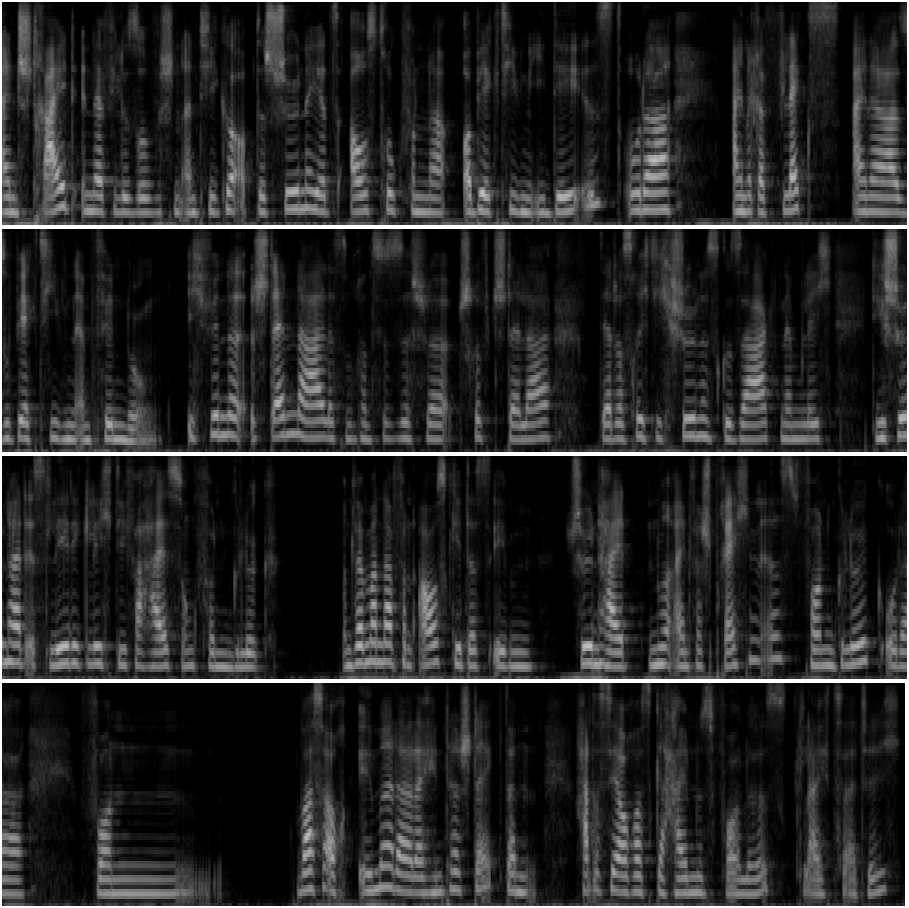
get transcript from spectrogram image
ein Streit in der philosophischen Antike, ob das Schöne jetzt Ausdruck von einer objektiven Idee ist oder ein Reflex einer subjektiven Empfindung. Ich finde, Stendhal, ist ein französischer Schriftsteller, der hat was richtig Schönes gesagt, nämlich die Schönheit ist lediglich die Verheißung von Glück. Und wenn man davon ausgeht, dass eben Schönheit nur ein Versprechen ist von Glück oder von was auch immer da dahinter steckt, dann hat es ja auch was Geheimnisvolles gleichzeitig.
